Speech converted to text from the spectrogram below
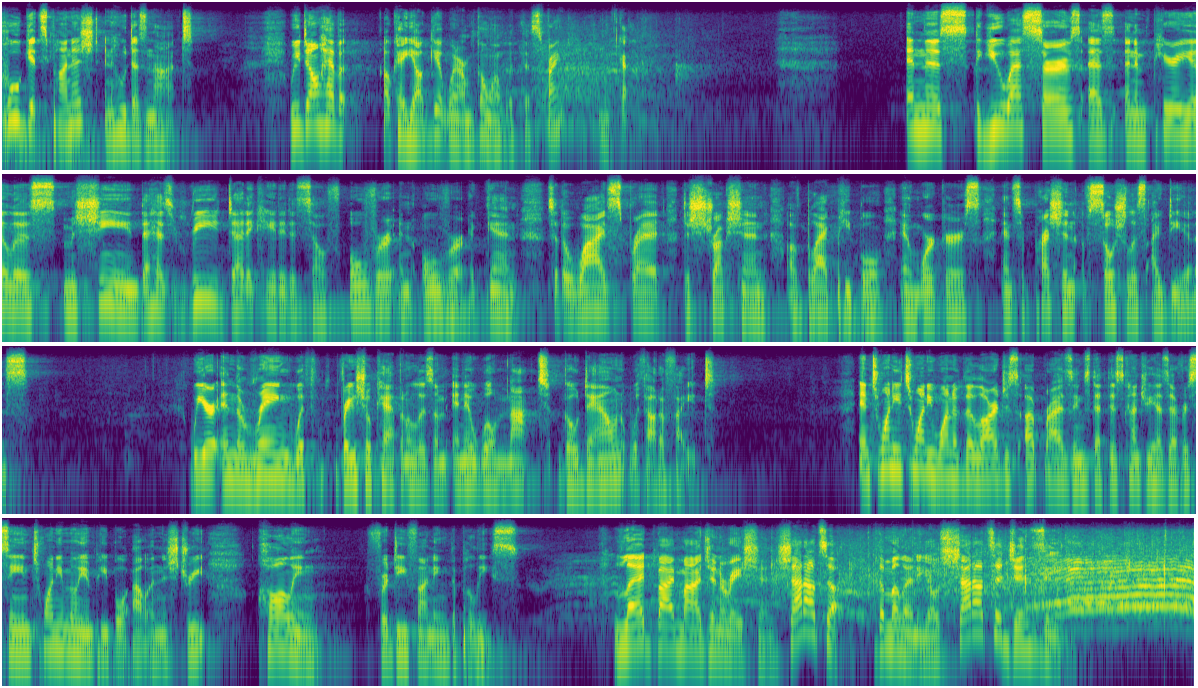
who gets punished and who does not. We don't have a, okay, y'all get where I'm going with this, right? Okay. And this, the US serves as an imperialist machine that has rededicated itself over and over again to the widespread destruction of black people and workers and suppression of socialist ideas. We are in the ring with racial capitalism, and it will not go down without a fight. In 2020, one of the largest uprisings that this country has ever seen 20 million people out in the street calling for defunding the police. Led by my generation. Shout out to the millennials. Shout out to Gen Z.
